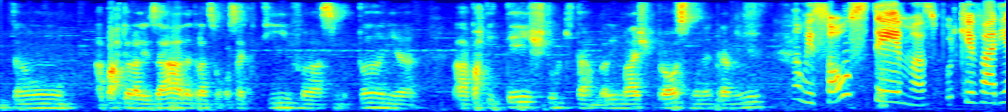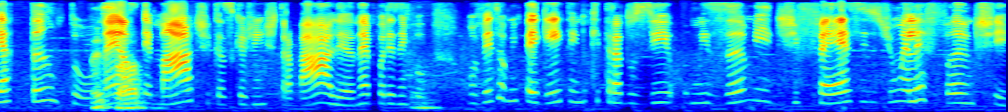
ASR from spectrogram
Então, a parte oralizada, a tradução consecutiva, a simultânea, a parte de texto, que está ali mais próximo né, para mim. Não, e só os temas, porque varia tanto, Exato. né? As temáticas que a gente trabalha, né? Por exemplo, Sim. uma vez eu me peguei tendo que traduzir um exame de fezes de um elefante.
